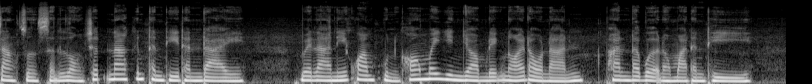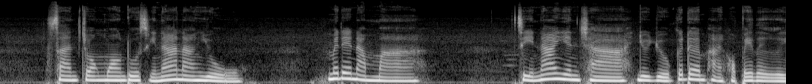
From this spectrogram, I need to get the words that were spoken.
จางสุนเสินหลงเชิดหน้าขึ้นทันทีทันใด เวลานี้ความขุ่นข้องไม่ยินยอมเล็กน้อยเหล่านั้น พันระเบิดออกมาทันทีซานจงมองดูสีหน้านางอยู่ ไม่ได้นำมา สีหน้าเย็นชาอยู่ๆก็เดินผ่านเขาไปเลย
